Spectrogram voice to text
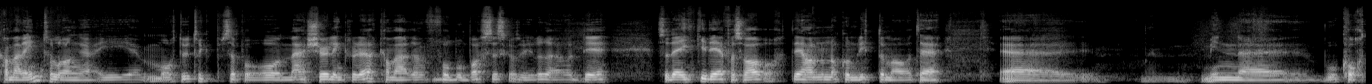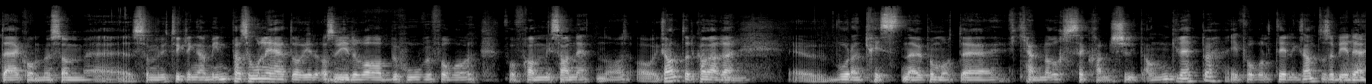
kan være intolerante i måte å uttrykke seg på, og meg sjøl inkludert kan være for mm. bombastisk osv. Og, så og så det er ikke det jeg forsvarer. Det handler nok om litt om av og til eh, min, eh, hvor kort jeg kommer som, eh, som, utvikling av min personlighet og, og, så videre, og behovet for å få fram i sannheten. Og, og, og det kan være eh, hvordan kristne òg på en måte kjenner seg kanskje litt angrepet i forhold til? Og så blir det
